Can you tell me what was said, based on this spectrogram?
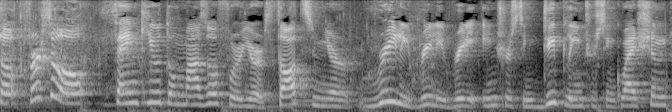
So, first of all, thank you, Tommaso, for your thoughts and your really, really, really interesting, deeply interesting question.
